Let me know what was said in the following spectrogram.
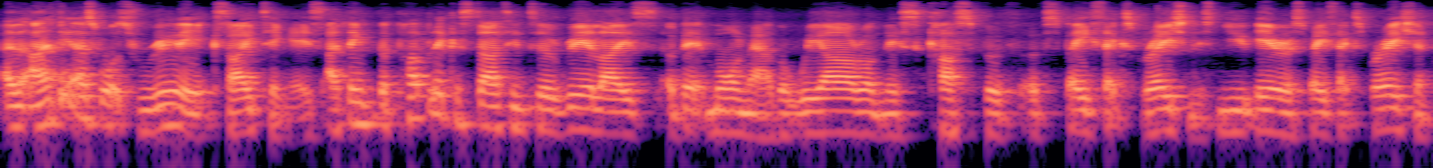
and I think that's what's really exciting is I think the public are starting to realize a bit more now that we are on this cusp of, of space exploration, this new era of space exploration.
